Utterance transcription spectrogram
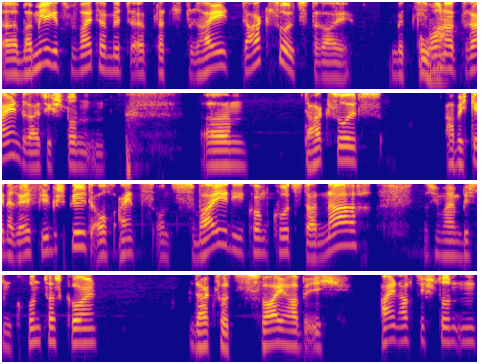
Äh, bei mir geht's weiter mit äh, Platz 3, Dark Souls 3. Mit Oha. 233 Stunden. Ähm, Dark Souls habe ich generell viel gespielt, auch 1 und 2, die kommen kurz danach. Lass ich mal ein bisschen runterscrollen. Dark Souls 2 habe ich 81 Stunden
